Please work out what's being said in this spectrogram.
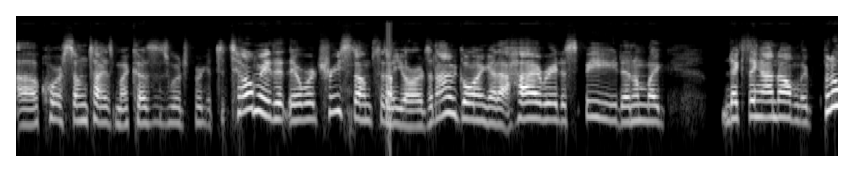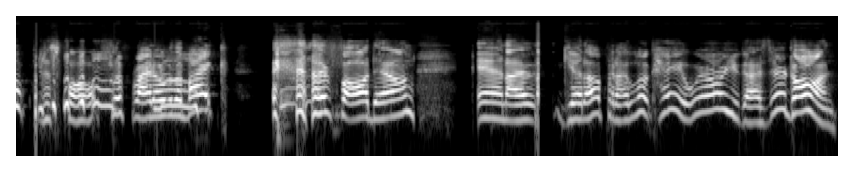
uh, of course, sometimes my cousins would forget to tell me that there were tree stumps in the yards, and I'm going at a high rate of speed, and I'm like, next thing I know, I'm like, bloop, just fall, flip right over the bike, I fall down, and I get up and I look, hey, where are you guys? They're gone.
